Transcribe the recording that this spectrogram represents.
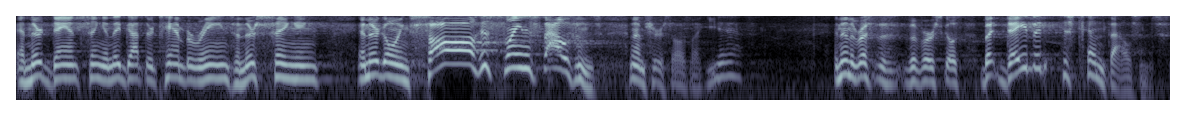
and they're dancing and they've got their tambourines and they're singing and they're going, Saul has slain his thousands. And I'm sure Saul's like, yes. And then the rest of the, the verse goes, but David his ten thousands.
